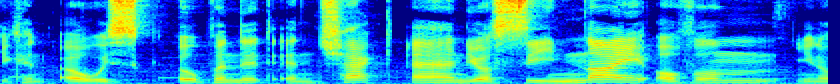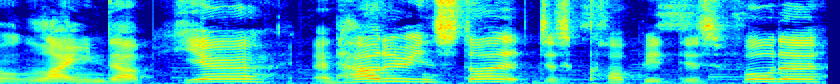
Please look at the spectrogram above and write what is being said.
you can always open it and check. And you'll see nine of them you know lined up here. And how do you install it? Just copy this folder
